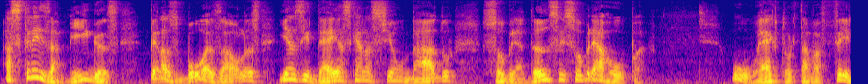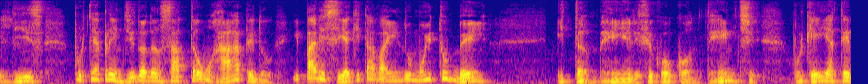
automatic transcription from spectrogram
As três amigas, pelas boas aulas e as ideias que elas tinham dado sobre a dança e sobre a roupa. O Hector estava feliz por ter aprendido a dançar tão rápido e parecia que estava indo muito bem. E também ele ficou contente porque ia ter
